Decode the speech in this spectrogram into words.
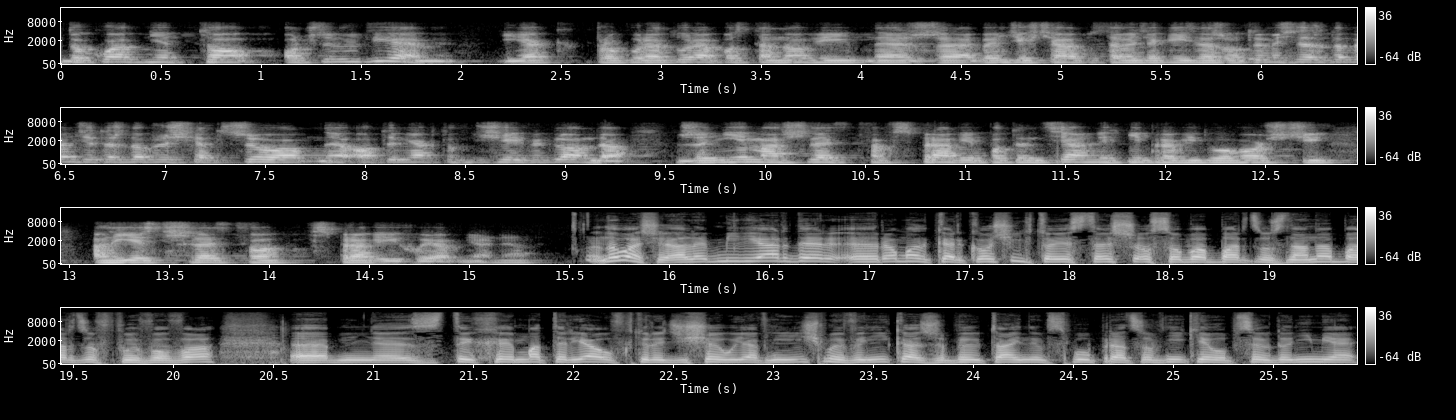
dokładnie to, o czym wiem jak prokuratura postanowi, e, że będzie chciała tu stawiać jakieś zarzuty, myślę, że to będzie też dobrze świadczyło e, o tym, jak to dzisiaj wygląda, że nie ma śledztwa w sprawie potencjalnych nieprawidłowości, ale jest śledztwo w sprawie ich ujawniania. No właśnie, ale miliarder e, Roman Karkosik to jest też osoba bardzo znana, bardzo wpływowa. Z tych materiałów, które dzisiaj ujawniliśmy, wynika, że był tajnym współpracownikiem o pseudonimie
